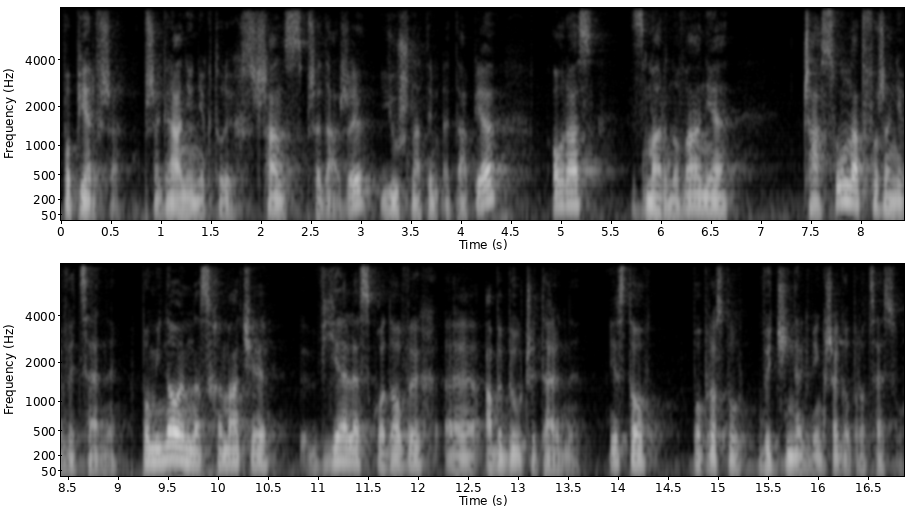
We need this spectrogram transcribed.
Po pierwsze, przegranie niektórych szans sprzedaży już na tym etapie oraz zmarnowanie czasu na tworzenie wyceny. Pominąłem na schemacie wiele składowych, e, aby był czytelny. Jest to po prostu wycinek większego procesu.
